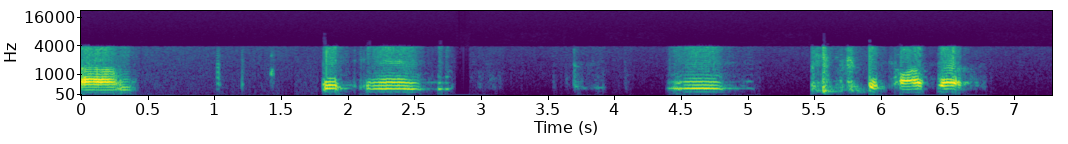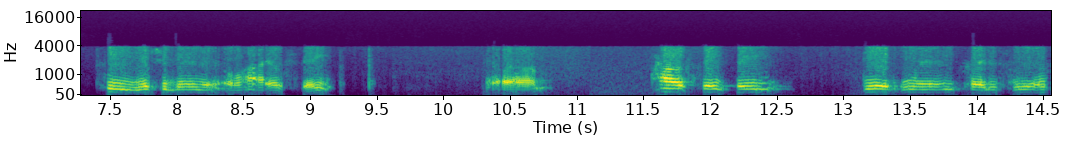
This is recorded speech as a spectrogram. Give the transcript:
Um, Big Ten. Mm, the toss up between Michigan and Ohio State. Um, Ohio State they did win courtesy of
